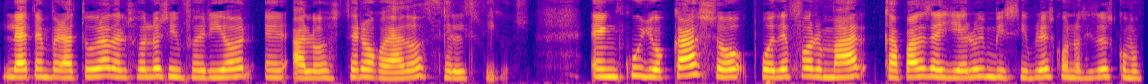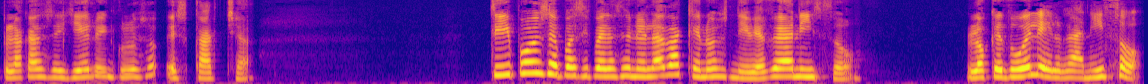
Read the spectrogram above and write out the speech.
la temperatura del suelo es inferior a los 0 grados Celsius, en cuyo caso puede formar capas de hielo invisibles conocidos como placas de hielo incluso escarcha. Tipos de precipitación helada que no es nieve. Granizo. Lo que duele el granizo.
